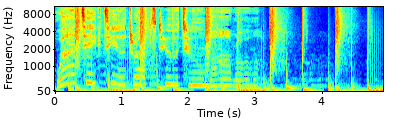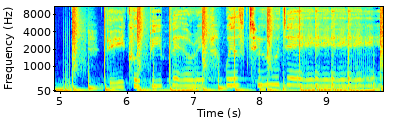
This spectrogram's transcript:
Why take teardrops to tomorrow? They could be buried with today.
